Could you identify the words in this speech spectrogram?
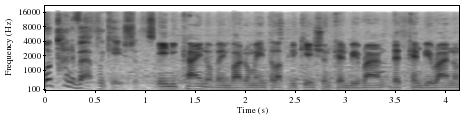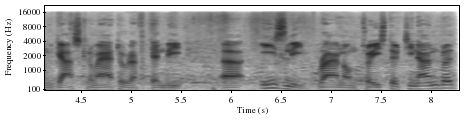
What kind of applications? Any kind of environmental application can be run that can be run on gas chromatograph can be uh, easily run on Trace 1300.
